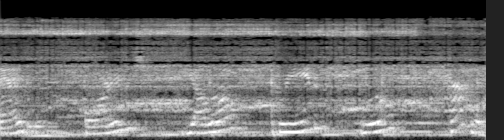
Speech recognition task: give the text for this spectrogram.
red, orange, yellow, green, blue, purple.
